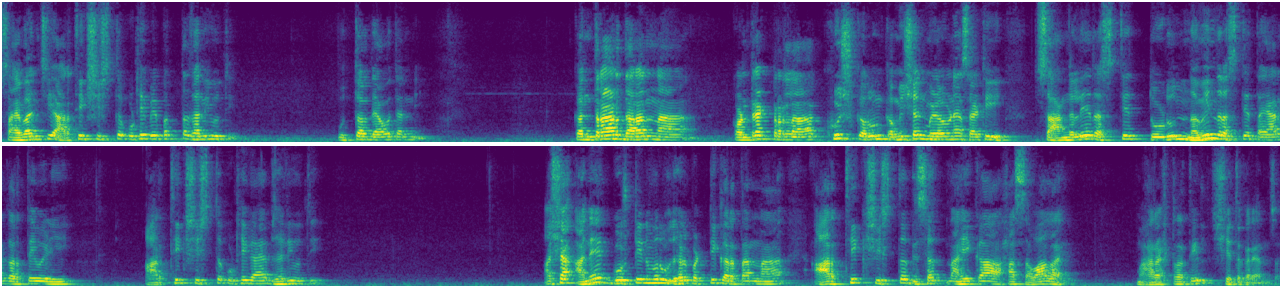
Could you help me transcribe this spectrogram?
साहेबांची आर्थिक शिस्त कुठे बेपत्ता झाली होती? उत्तर द्यावं त्यांनी. कंत्राटदारांना कॉन्ट्रॅक्टरला खुश करून कमिशन मिळवण्यासाठी चांगले रस्ते तोडून नवीन रस्ते तयार करतेवेळी आर्थिक शिस्त कुठे गायब झाली होती? अशा अनेक गोष्टींवर उधळपट्टी करताना आर्थिक शिस्त दिसत नाही का हा सवाल आहे महाराष्ट्रातील शेतकऱ्यांचा.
